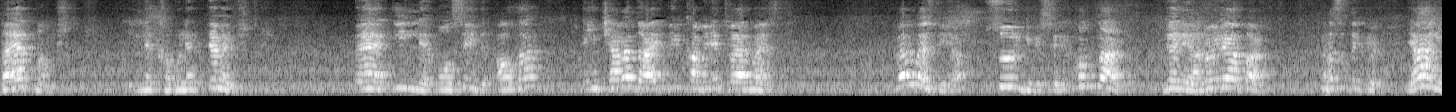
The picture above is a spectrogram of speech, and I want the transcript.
dayatmamıştır. İlle kabul et dememiştir. Eğer ille olsaydı Allah inkara dair bir kabiliyet vermezdi. Vermezdi ya. Sığır gibi seni kodlardı. Deneyen öyle yapardı. Nasıl tekrar? Yani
